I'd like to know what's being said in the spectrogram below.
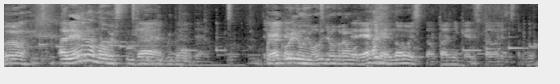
Ох, А реально новость тут? Да, да, да. Покурил его, его. Реальная новость. Алтарника арестовали за торговлю.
